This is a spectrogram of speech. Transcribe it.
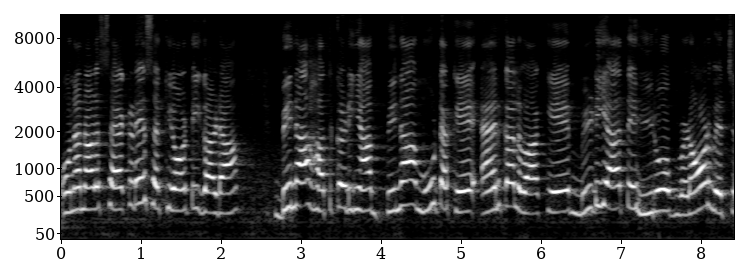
ਉਹਨਾਂ ਨਾਲ ਸੈਂਕੜੇ ਸਿਕਿਉਰਿਟੀ ਗਾਰਡਾਂ ਬਿਨਾ ਹੱਥਕੜੀਆਂ ਬਿਨਾ ਮੂੰਹ ਟਕੇ ਐਨਕਾਂ ਲਵਾ ਕੇ ਮੀਡੀਆ ਤੇ ਹੀਰੋ ਬਣਾਉਣ ਵਿੱਚ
